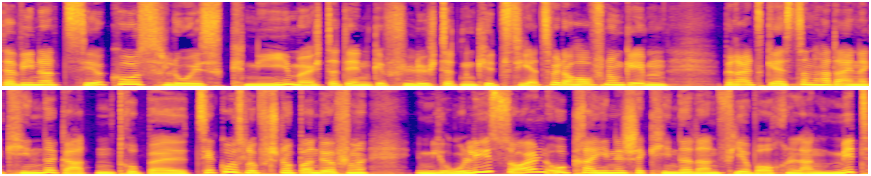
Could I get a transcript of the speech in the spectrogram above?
Der Wiener Zirkus Louis Knie möchte den geflüchteten Kids jetzt wieder Hoffnung geben. Bereits gestern hat eine Kindergartentruppe Zirkusluft schnuppern dürfen. Im Juli sollen ukrainische Kinder dann vier Wochen lang mit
